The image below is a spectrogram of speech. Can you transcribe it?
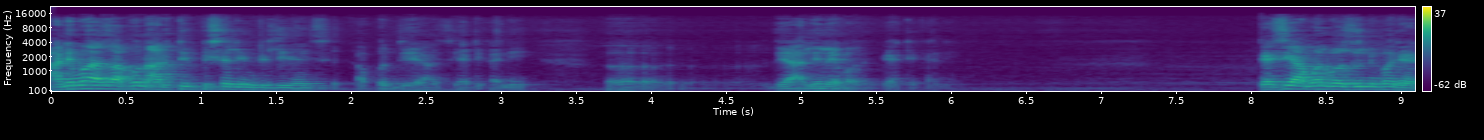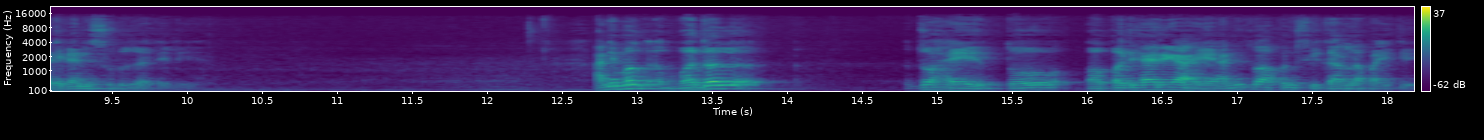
आणि मग आज आपण आर्टिफिशियल इंटेलिजन्स आपण जे आज या ठिकाणी जे आलेले आहे मग या ठिकाणी. त्याची अंमलबजावणी पण या ठिकाणी सुरू झालेली आहे. आणि मग बदल जो आहे तो अपरिहार्य आहे आणि तो आपण स्वीकारला पाहिजे.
